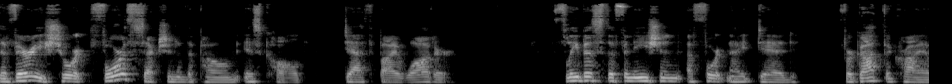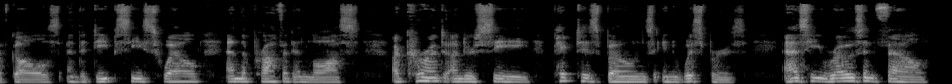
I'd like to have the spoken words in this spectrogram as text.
The very short fourth section of the poem is called Death by Water. Phlebas the Phoenician, a fortnight dead, forgot the cry of gulls and the deep sea swell and the profit and loss. A current under sea picked his bones in whispers. As he rose and fell,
